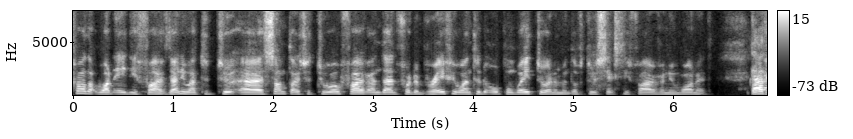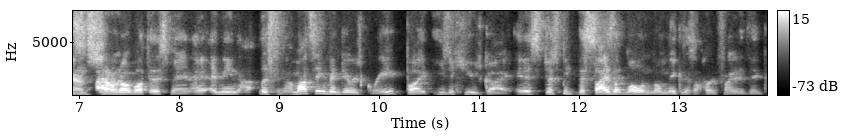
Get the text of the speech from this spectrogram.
fought at 185. Then he went to two, uh, sometimes to 205, and then for the Brave he went to the open weight tournament of 265 and he won it. That's against, I don't uh, know about this, man. I, I mean, uh, listen, I'm not saying Vanderaa's great, but he's a huge guy, and it's just the size alone will make this a hard fight. I think.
